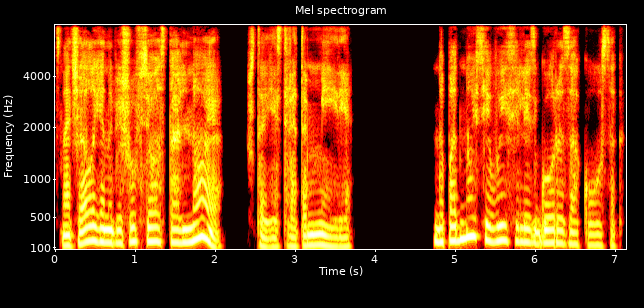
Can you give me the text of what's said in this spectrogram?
Сначала я напишу все остальное, что есть в этом мире. На подносе высились горы закусок,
